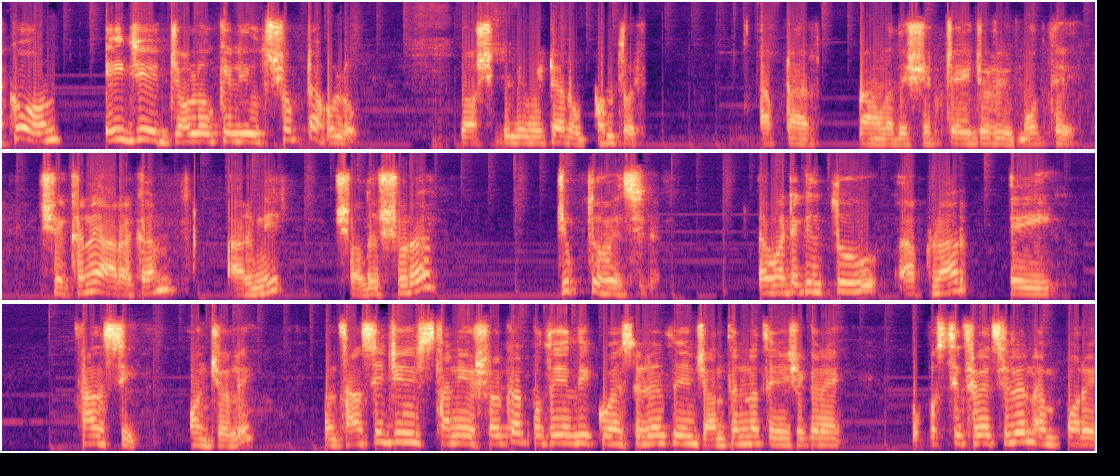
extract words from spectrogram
এখন এই যে জলকেলি উৎসবটা হলো দশ কিলোমিটার অভ্যন্তরে আপনার বাংলাদেশের টেরিটরির মধ্যে সেখানে আরাকান আর্মির সদস্যরা যুক্ত হয়েছিলেন। এবং এটা কিন্তু আপনার এই থানসি অঞ্চলে। থানসির যিনি স্থানীয় সরকার, প্রতিনিধি কোয়েন্সিডেন্ট তিনি জানতেন না, তিনি সেখানে উপস্থিত হয়েছিলেন এবং পরে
